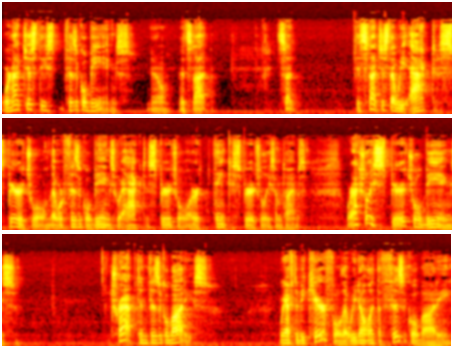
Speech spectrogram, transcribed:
we're not just these physical beings. You know, it's not, it's not, it's not just that we act spiritual, that we're physical beings who act spiritual or think spiritually sometimes. We're actually spiritual beings trapped in physical bodies. We have to be careful that we don't let the physical body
